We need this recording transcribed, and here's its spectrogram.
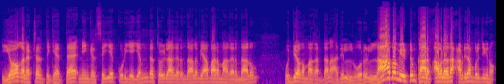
யோக லட்சணத்துக்கு ஏற்ற நீங்கள் செய்யக்கூடிய எந்த தொழிலாக இருந்தாலும் வியாபாரமாக இருந்தாலும் உத்தியோகமாக இருந்தாலும் அதில் ஒரு லாபம் ஈட்டும் காலம். அவ்வளவுதான். அப்படிதான் புரிஞ்சுக்கணும்.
